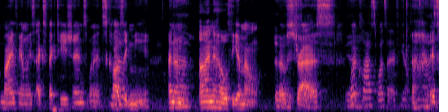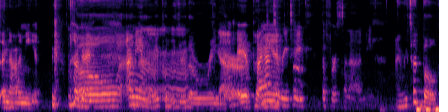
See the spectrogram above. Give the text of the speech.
my family's expectations when it's Yeah. causing me an un- unhealthy amount Of, of like, stress? Yeah. What class was it, if you don't mind me it's anatomy. Okay. Oh, I mean, anatomy put me through the ringer. yeah. It put I had me to in- retake the first anatomy. I retook both.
